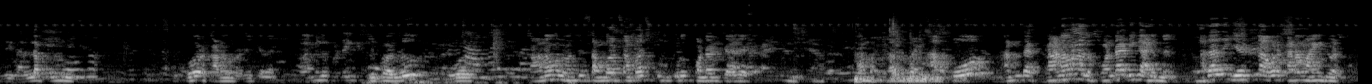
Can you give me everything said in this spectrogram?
இது நல்ல ஒரு கணவன் நினைக்கிறாங்க இப்போ வந்து ஒரு கணவன் வந்து சம்பா சம்பாதிச்சு கொடுக்க கொடுக்க கொண்டாடி ஜாலியாக ஆமா அதுதான் அப்போ அந்த கணவன் அந்த பொண்டாட்டிக்கு அடிமை. அதாவது ஏற்கனவே அவரை கடன் வாங்கிட்டு வரலாம்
